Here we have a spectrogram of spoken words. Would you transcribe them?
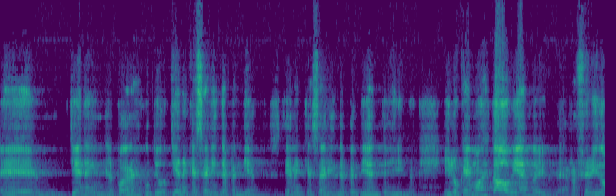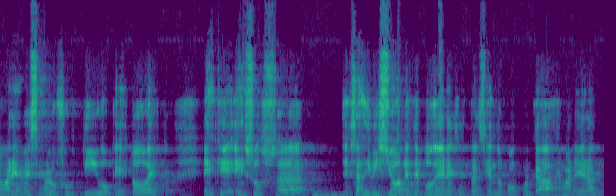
eh, tienen, el Poder Ejecutivo, tienen que ser independientes, tienen que ser independientes y, y, lo que hemos estado viendo, y me he referido varias veces a lo furtivo que es todo esto, es que esos, esas divisiones de poderes están siendo conculcadas de manera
